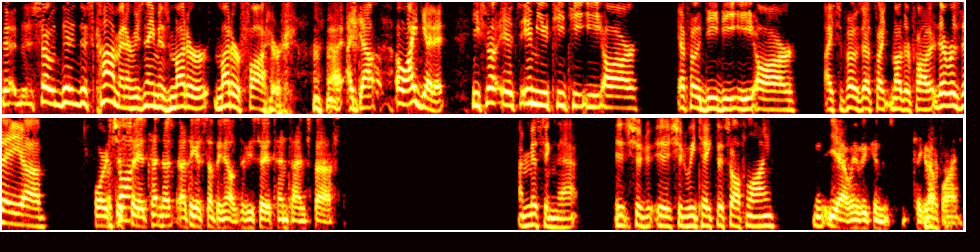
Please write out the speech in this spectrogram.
the, the, so the, this commenter whose name is Mutter Mutter Fodder, I, I, doubt. Oh, I get it. He spelled it's M U T T E R F O D D E R. I suppose that's like mother father. There was a uh, or just say it ten. I think it's something else. If you say it ten times fast, I'm missing that. It should it, should we take this offline? Yeah, we, we can take it offline.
